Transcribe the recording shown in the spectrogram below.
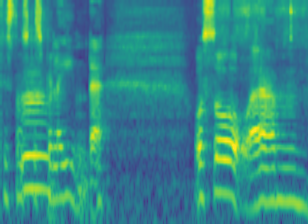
tills de ska Mm. spela in det. Och så ehm,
